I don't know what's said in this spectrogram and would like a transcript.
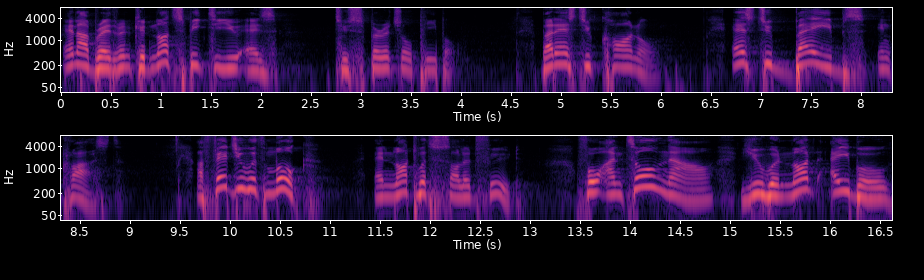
And our brethren could not speak to you as to spiritual people, but as to carnal, as to babes in Christ. I fed you with milk and not with solid food. For until now, you were not able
